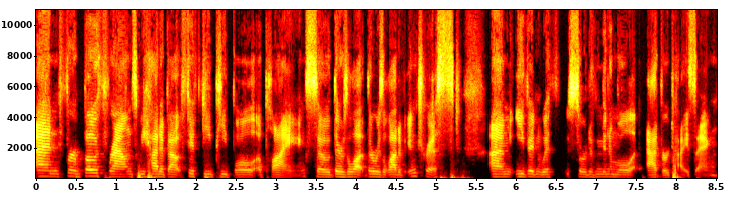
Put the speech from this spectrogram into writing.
And for both rounds, we had about 50 people applying. So there's a lot, there was a lot of interest, um, even with sort of minimal advertising.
